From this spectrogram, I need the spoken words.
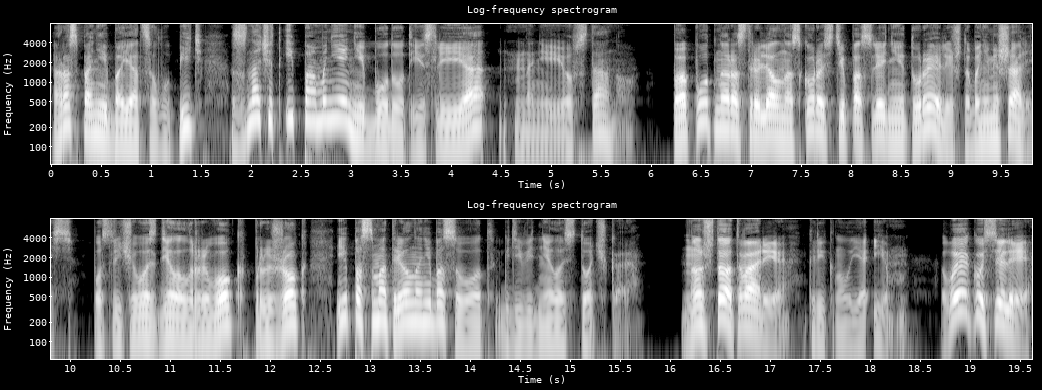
Раз по ней боятся лупить, значит и по мне не будут, если я на нее встану. Попутно расстрелял на скорости последние турели, чтобы не мешались, после чего сделал рывок, прыжок и посмотрел на небосвод, где виднелась точка. «Ну что, твари!» — крикнул я им. «Выкусили!»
